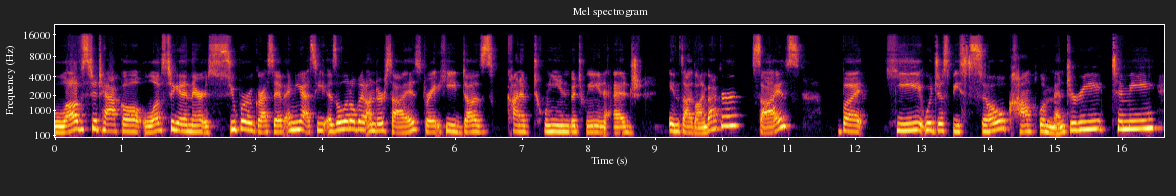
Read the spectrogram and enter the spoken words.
loves to tackle, loves to get in there, is super aggressive. And yes, he is a little bit undersized, right? He does kind of tween between edge inside linebacker size, but he would just be so complimentary to me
